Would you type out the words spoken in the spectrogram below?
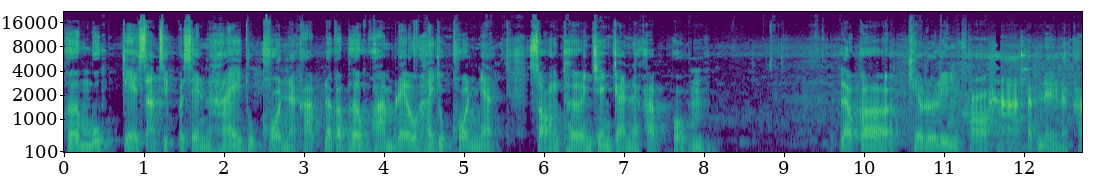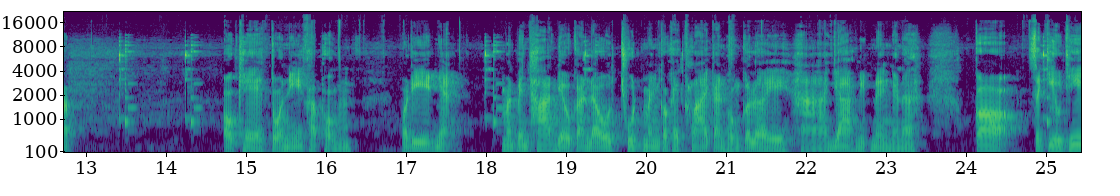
เพิ่มมุกเกต30%ให้ทุกคนนะครับ แล้วก็เพิ่มความเร็วให้ทุกคนเนี่ยสองเทิร์นเช่นกันนะครับผม แล้วก็เคลเลรินขอหาแป๊บหนึ่งนะครับ โอเค ตัวนี้ครับผม พอดีเนี่ย มันเป็นธาตุเดียวกันแล้วชุดมันก็คล้ายๆกันผมก็เลยหายากนิดนึงอะนะ ก็สกิลที่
